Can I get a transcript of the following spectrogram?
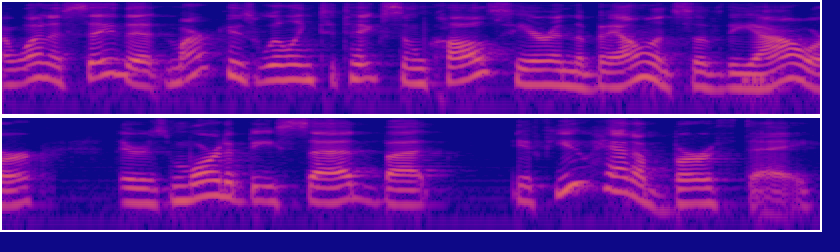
I want to say that Mark is willing to take some calls here in the balance of the hour. There's more to be said, but if you had a birthday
